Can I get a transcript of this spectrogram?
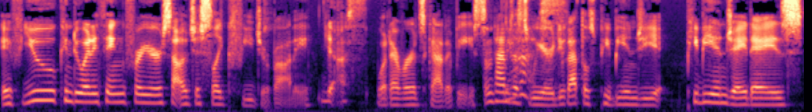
if you can do anything for yourself, just like feed your body, Yes. whatever it's got to be. Sometimes it's weird. You got those PB and G. PB and J days,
